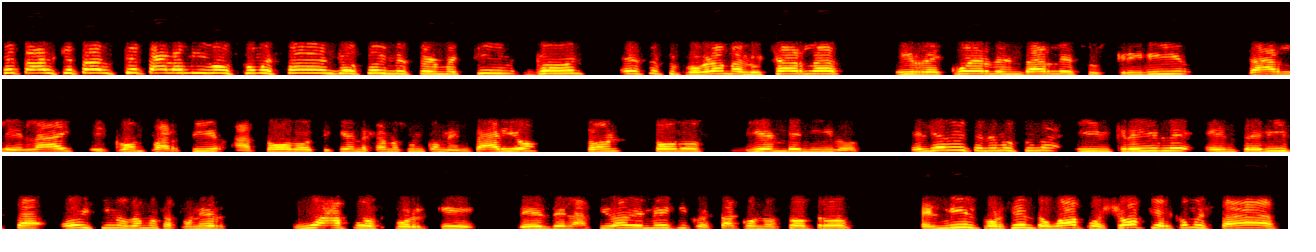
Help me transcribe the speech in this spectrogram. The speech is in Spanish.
¿Qué tal? ¿Qué tal? ¿Qué tal amigos? ¿Cómo están? Yo soy Mr. Machine Gun. Este es su programa Lucharlas. Y recuerden darle suscribir, darle like y compartir a todos. Si quieren dejarnos un comentario, son todos bienvenidos. El día de hoy tenemos una increíble entrevista. Hoy sí nos vamos a poner guapos porque desde la Ciudad de México está con nosotros el mil por ciento guapo. Shocker, ¿cómo estás?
